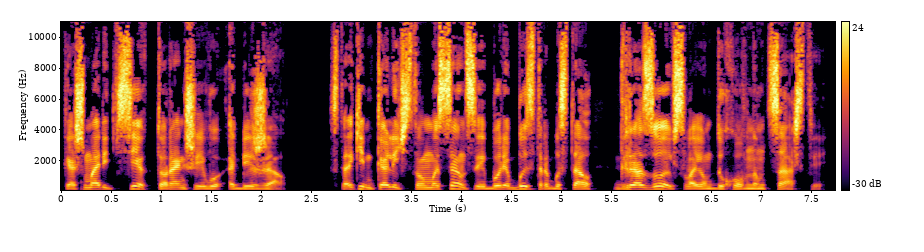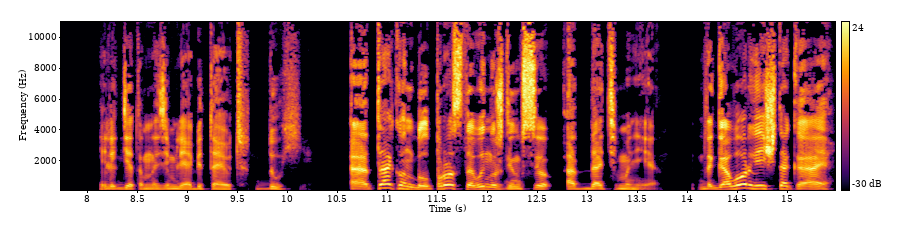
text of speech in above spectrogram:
кошмарить всех, кто раньше его обижал. С таким количеством эссенции Боря быстро бы стал грозой в своем духовном царстве. Или где там на земле обитают духи. А так он был просто вынужден все отдать мне. Договор вещь такая.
